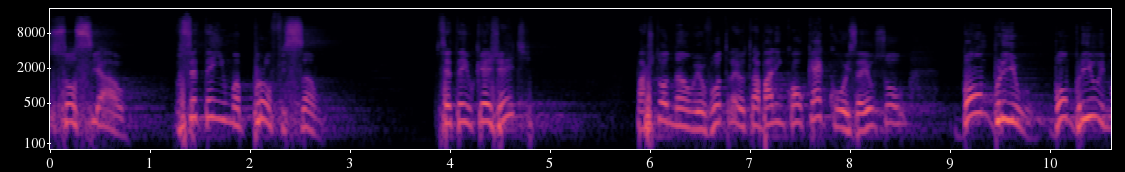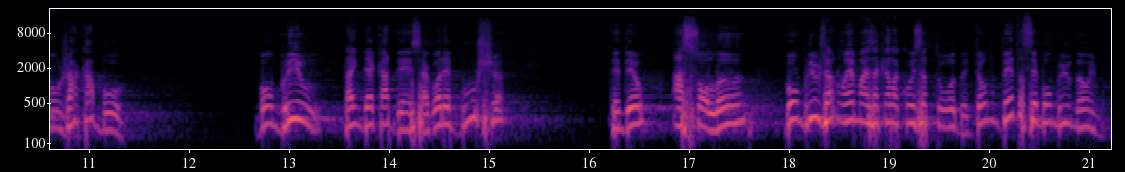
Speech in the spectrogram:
social? Você tem uma profissão? Você tem o que, gente? Pastor, não, eu vou tra eu trabalho em qualquer coisa. Eu sou bombril. Bombril, irmão, já acabou. Bombril está em decadência. Agora é bucha, entendeu? Assolan. Bombril já não é mais aquela coisa toda. Então não tenta ser bombril, não, irmão.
